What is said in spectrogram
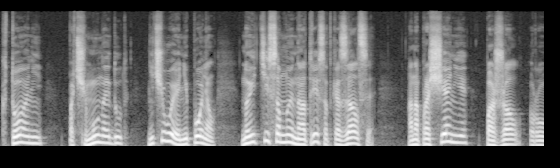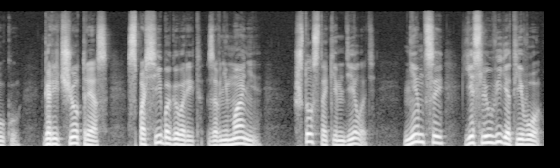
Кто они? Почему найдут? Ничего я не понял, но идти со мной наотрез отказался. А на прощание пожал руку. Горячо тряс. Спасибо, говорит, за внимание. Что с таким делать? Немцы, если увидят его,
